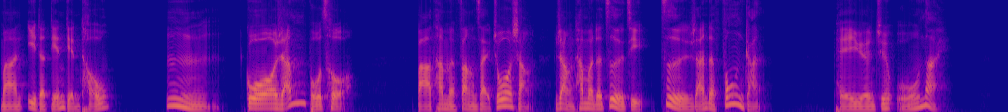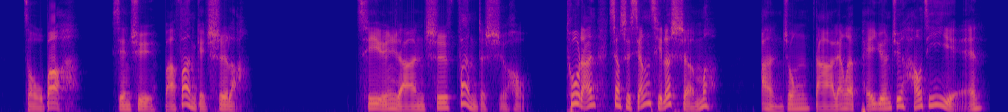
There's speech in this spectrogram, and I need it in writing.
满意的点点头。嗯，果然不错。把它们放在桌上，让他们的字迹自然的风干。裴元君无奈，走吧。先去把饭给吃了。戚云染吃饭的时候，突然像是想起了什么，暗中打量了裴元君好几眼。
